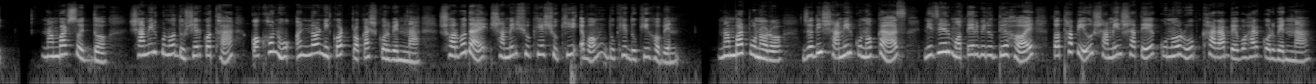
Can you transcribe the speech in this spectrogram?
নাম্বার চোদ্দ, স্বামীর কোনো দোষের কথা কখনো অন্যর নিকট প্রকাশ করবেন না, সর্বদাই স্বামীর সুখে সুখী এবং দুঃখে দুঃখী হবেন। নাম্বার পনেরো, যদি স্বামীর কোনো কাজ নিজের মতের বিরুদ্ধে হয়, তথাপিও স্বামীর সাথে কোনো রূপ খারাপ ব্যবহার করবেন না।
